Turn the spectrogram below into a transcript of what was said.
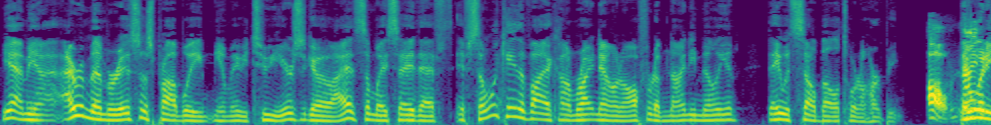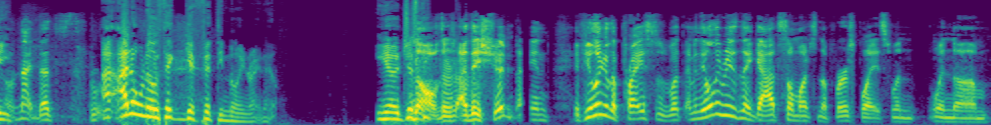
Yeah, I mean, I remember this was probably you know maybe two years ago. I had somebody say that if, if someone came to Viacom right now and offered them ninety million, they would sell Bellator in a heartbeat. Oh, nine, what do you- that's I, I don't know if they could get fifty million right now. You know, just no. There's, they shouldn't. I mean, if you look at the prices, what I mean, the only reason they got so much in the first place when when um,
